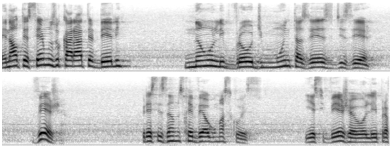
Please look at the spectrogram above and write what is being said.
enaltecermos o caráter dele, não o livrou de muitas vezes dizer: veja, precisamos rever algumas coisas. E esse veja, eu olhei para a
